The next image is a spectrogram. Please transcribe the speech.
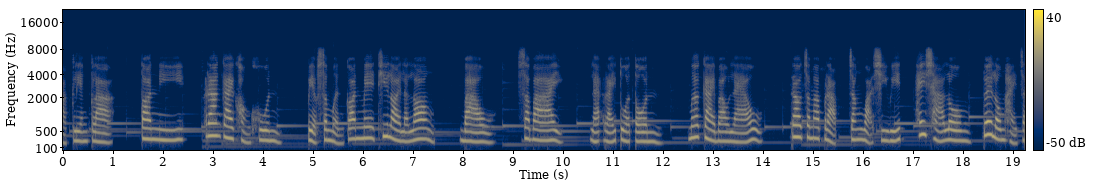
ากเกลียงกลา ตอนนี้ร่างกายของคุณ เปรียบเสมือนก้อนเมฆที่ลอยละล่อง เบา สบาย และไร้ตัวตน เมื่อกายเบาแล้ว เราจะมาปรับจังหวะชีวิตให้ช้าลงด้วยลมหายใจ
